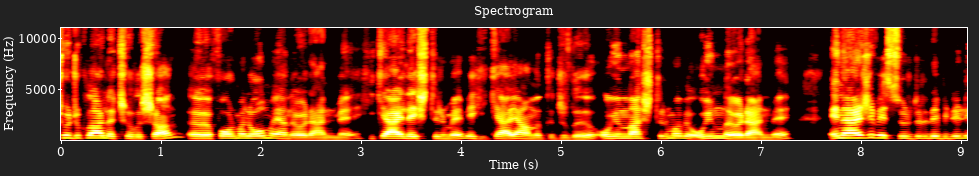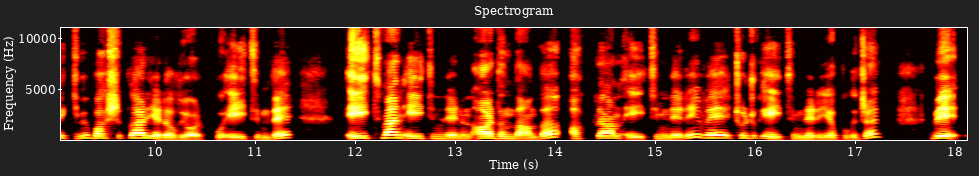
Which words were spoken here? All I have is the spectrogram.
Çocuklarla çalışan, e, formal olmayan öğrenme, hikayeleştirme ve hikaye anlatıcılığı, oyunlaştırma ve oyunla öğrenme, enerji ve sürdürülebilirlik gibi başlıklar yer alıyor bu eğitimde. Eğitmen eğitimlerinin ardından da akran eğitimleri ve çocuk eğitimleri yapılacak ve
